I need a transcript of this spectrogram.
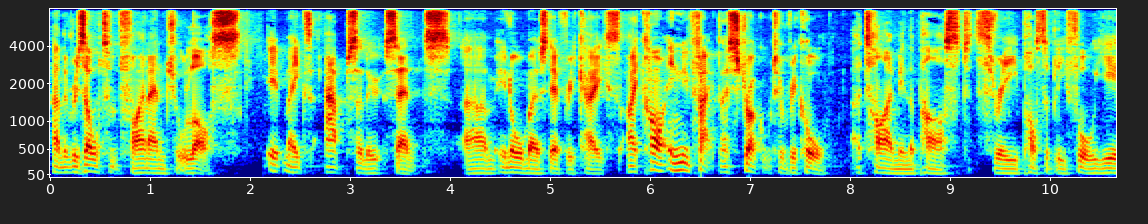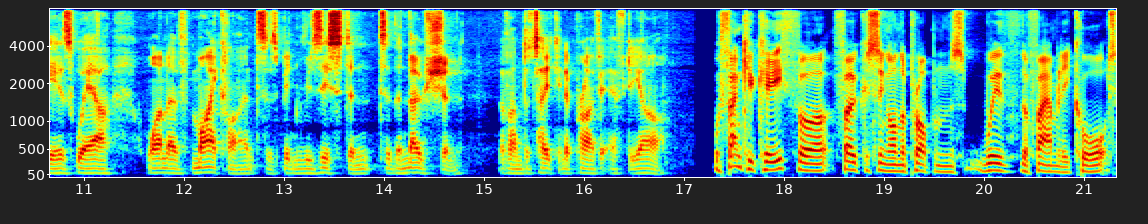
and the resultant financial loss. It makes absolute sense um, in almost every case. I can't, in fact, I struggle to recall a time in the past three, possibly four years where one of my clients has been resistant to the notion of undertaking a private FDR. Well, thank you, Keith, for focusing on the problems with the family court.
